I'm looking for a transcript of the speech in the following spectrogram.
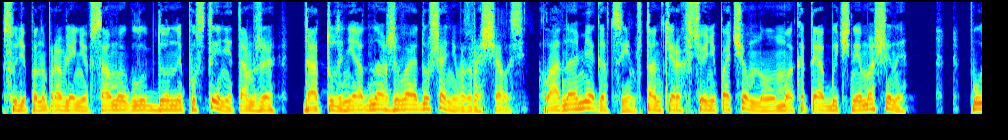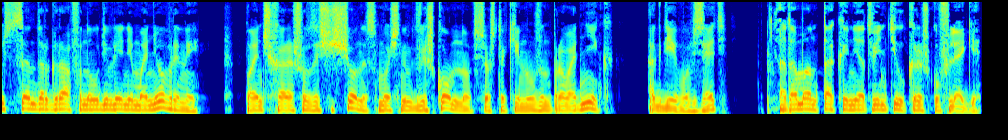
судя по направлению, в самую глубь Донной пустыни, там же... Да оттуда ни одна живая душа не возвращалась. Ладно, омеговцы, им в танкерах все нипочем, но у Макоты обычные машины. Пусть Сендер Графа на удивление маневренный, Панч хорошо защищен и с мощным движком, но все ж таки нужен проводник. А где его взять? Атаман так и не отвинтил крышку фляги.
